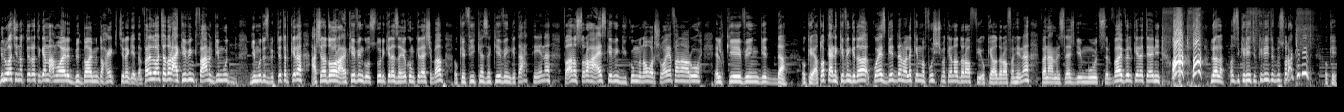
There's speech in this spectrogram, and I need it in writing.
دلوقتي انك تقدر تجمع موارد بال diamond وحاجات كتيرة جدا. فأنا دلوقتي هدور على caving فأعمل game mode game mode spectator كده عشان أدور على caving اسطوري كده زيكم كده يا شباب. okay في كذا caving تحت هنا. فأنا الصراحة عايز caving يكون منور شوية فأنا هروح ال caving ده. okay أتوقع إن ال caving ده كويس جدا ولكن ما فيهوش مكان أقدر أقف فيه. okay أقدر أقف هنا فأنا أعمل slash game mode survival كده تاني. آه! آه! لا لا قصدي creative creative بسرعة creative okay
